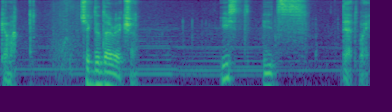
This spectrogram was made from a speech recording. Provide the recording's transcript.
Come on. Check the direction. East, it's that way.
